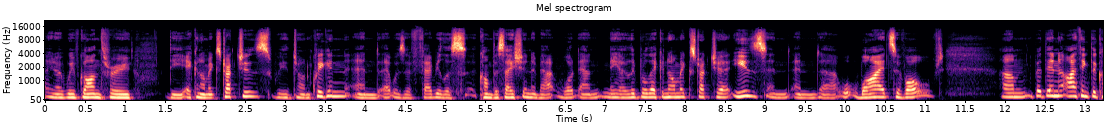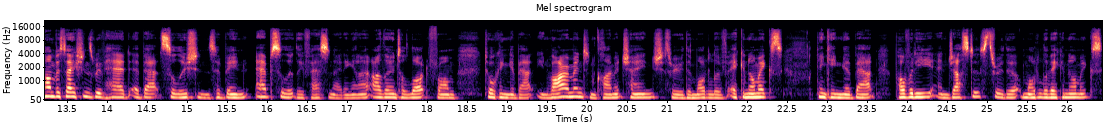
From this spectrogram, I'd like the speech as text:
you know, we've gone through the economic structures with John Quiggin, and that was a fabulous conversation about what our neoliberal economic structure is and and uh, why it's evolved. Um, but then I think the conversations we've had about solutions have been absolutely fascinating. And I, I, learned a lot from talking about environment and climate change through the model of economics, thinking about poverty and justice through the model of economics,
